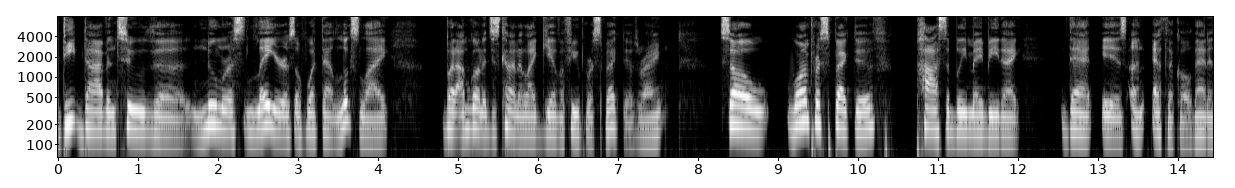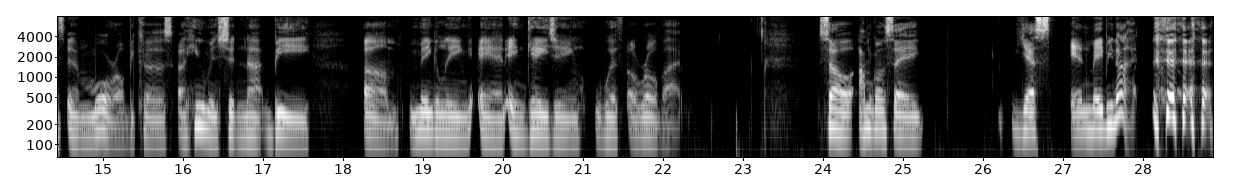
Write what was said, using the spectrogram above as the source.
deep dive into the numerous layers of what that looks like, but I'm going to just kind of like give a few perspectives, right? So, one perspective possibly may be that that is unethical, that is immoral, because a human should not be um, mingling and engaging with a robot. So I'm going to say yes and maybe not.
